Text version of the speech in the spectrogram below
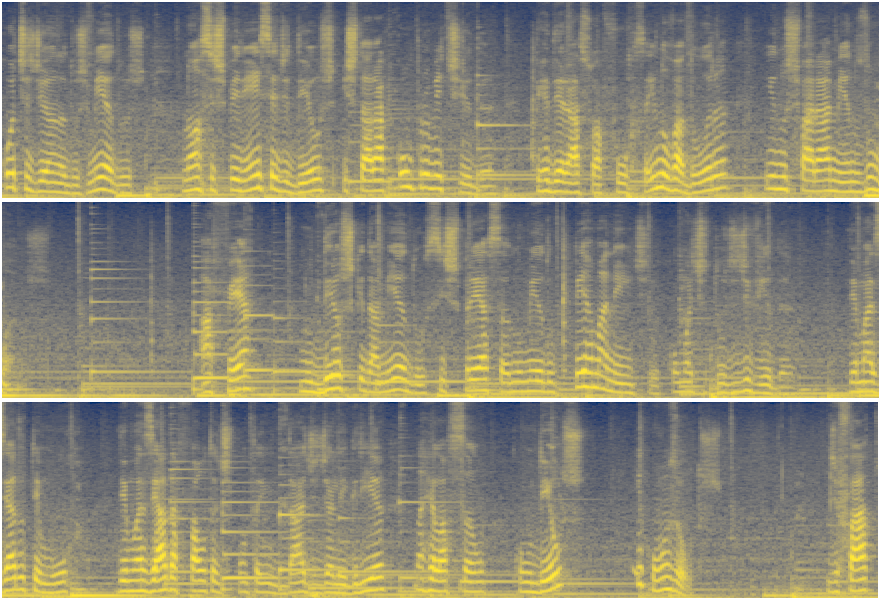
cotidiana dos medos, nossa experiência de Deus estará comprometida, perderá sua força inovadora e nos fará menos humanos. A fé no Deus que dá medo se expressa no medo permanente como atitude de vida. Demasiado temor, demasiada falta de espontaneidade de alegria na relação com Deus e com os outros. De fato,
